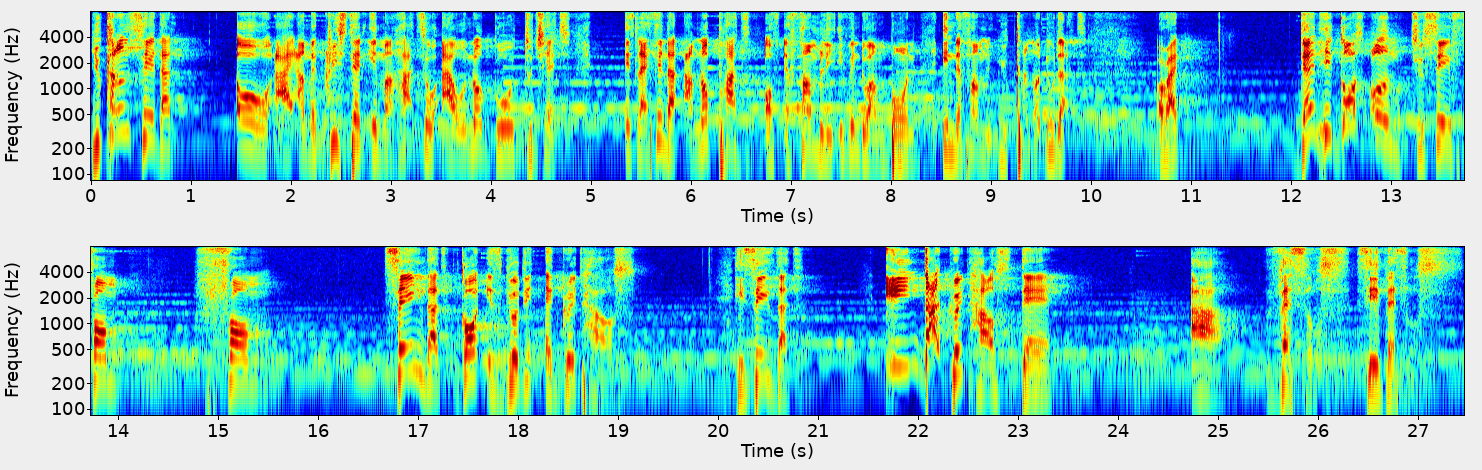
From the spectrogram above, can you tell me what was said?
you can't say that, oh, I am a Christian in my heart, so I will not go to church. It's like saying that I'm not part of a family, even though I'm born in the family. You cannot do that. All right? Then he goes on to say, from, from saying that God is building a great house, he says that in that great house there are vessels. Say vessels.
